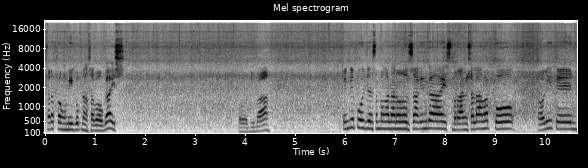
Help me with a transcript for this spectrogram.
Sarap pang humigop ng sabaw guys. O, di ba? Thank you po dyan sa mga nanonood sa akin guys. Maraming salamat po. Ulitin.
